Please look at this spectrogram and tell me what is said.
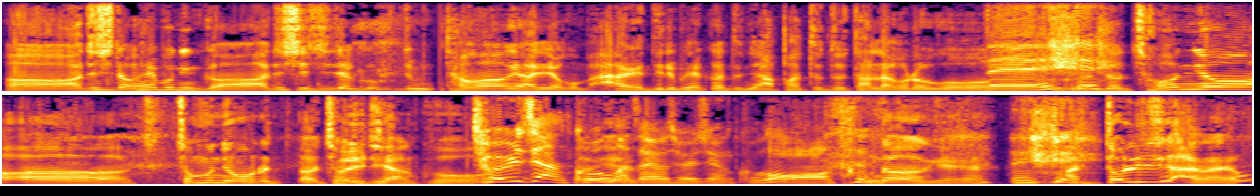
어, 아저씨랑 해보니까 아저씨 진짜 그좀 당황하게 하려고 막 애드립을 했거든요. 아파트도 달라 그러고. 네. 그래도 전혀, 어, 전문 용어는 어, 절지 않고. 절지 않고, 어, 예. 맞아요, 절지 않고. 어, 당당하게. 아, 떨리지가 않아요?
